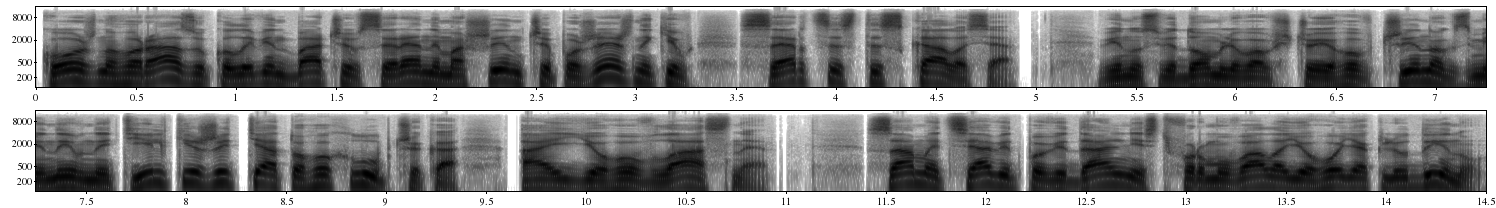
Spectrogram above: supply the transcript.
Кожного разу, коли він бачив сирени машин чи пожежників, серце стискалося. Він усвідомлював, що його вчинок змінив не тільки життя того хлопчика, а й його власне. Саме ця відповідальність формувала його як людину.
